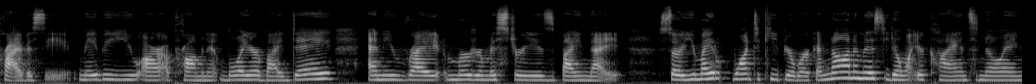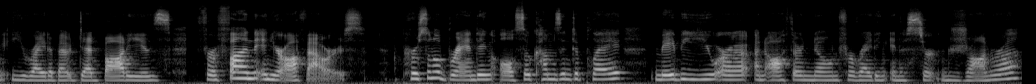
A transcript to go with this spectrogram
privacy. Maybe you are a prominent lawyer by day and you write murder mysteries by night. So you might want to keep your work anonymous. You don't want your clients knowing you write about dead bodies for fun in your off hours. Personal branding also comes into play. Maybe you are an author known for writing in a certain genre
